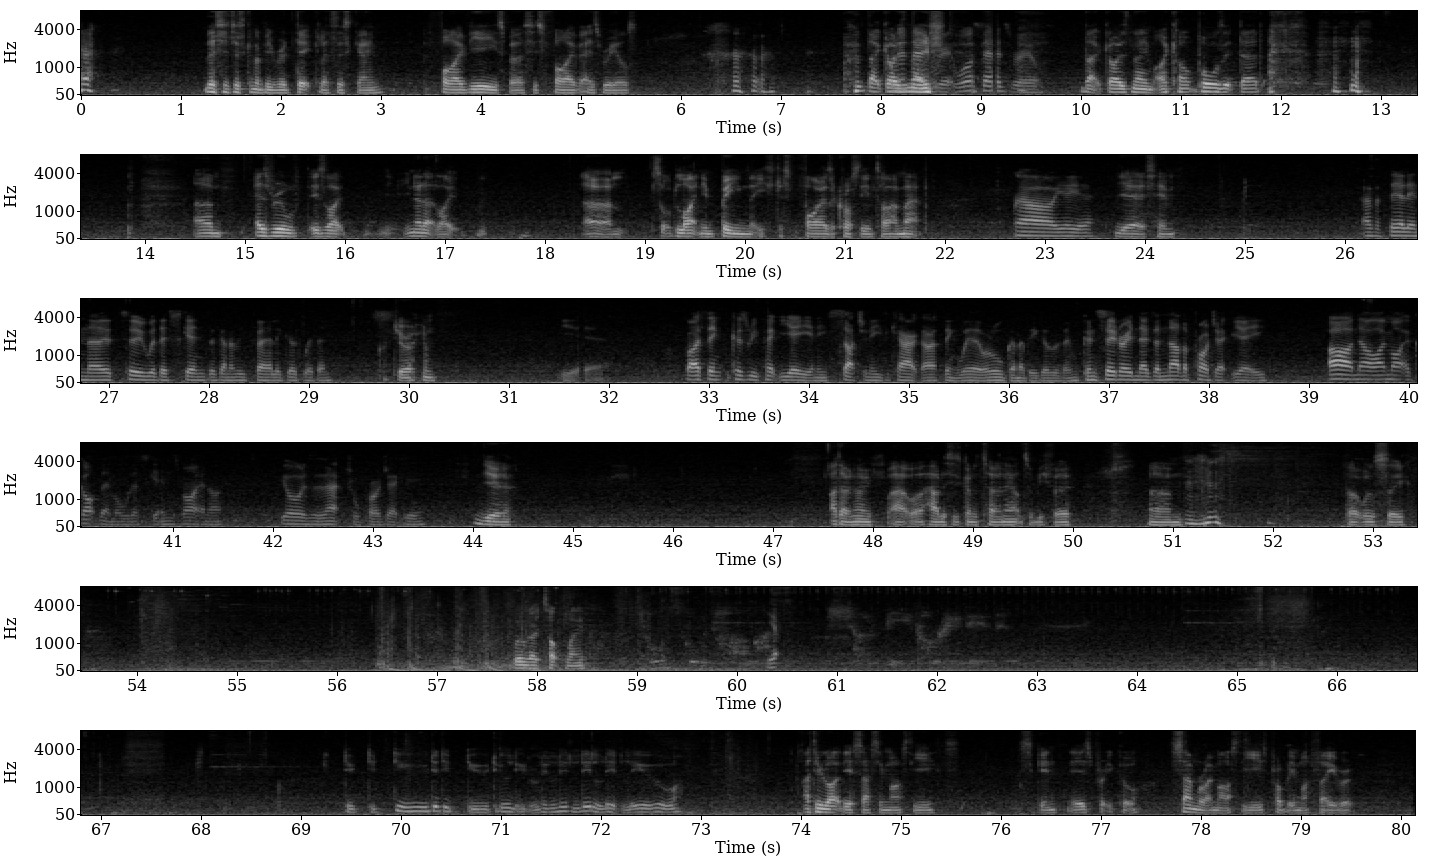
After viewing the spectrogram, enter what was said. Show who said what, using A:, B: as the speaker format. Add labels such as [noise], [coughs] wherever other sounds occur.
A: [laughs] This is just going to be ridiculous. This game, five Yis versus five Ezreals. [laughs] that guy's name.
B: Ezreal? What's Ezreal? [laughs]
A: That guy's name. I can't pause it, Dad. um, Ezreal is like, you know that like, um, sort of lightning beam that he just fires across the entire map.
B: Oh yeah, yeah.
A: Yeah, it's him.
B: I have a feeling the two with his skins are going to be fairly good with him.
A: Do you reckon?
B: Yeah. But I think because we picked Yi and he's such an easy character, I think we're all going to be good with him. Considering there's another Project Yi. Oh no, I might have got them all the skins, mightn't I? Yours is an actual Project Yi.
A: Yeah. I don't know how, how this is going to turn out. To be fair, um, [laughs] but we'll see. We'll go top lane. I do like the Assassin Master Yi skin. It is pretty cool. Samurai Master Yi is probably my favourite,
